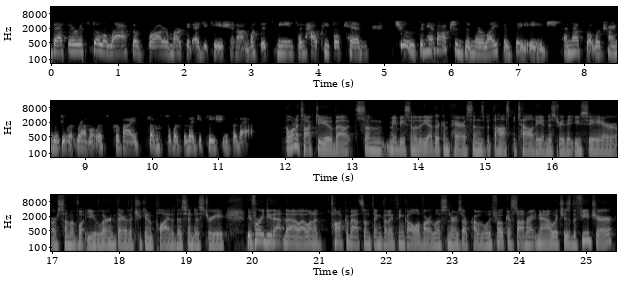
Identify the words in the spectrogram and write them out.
that there is still a lack of broader market education on what this means and how people can choose and have options in their life as they age. And that's what we're trying to do at Revel is provide some source of education for that. I want to talk to you about some, maybe some of the other comparisons with the hospitality industry that you see, or, or, some of what you learned there that you can apply to this industry. Before we do that, though, I want to talk about something that I think all of our listeners are probably focused on right now, which is the future.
